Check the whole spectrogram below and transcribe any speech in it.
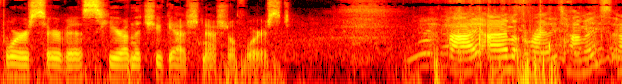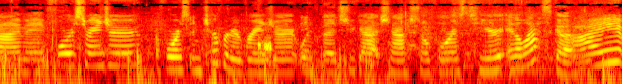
Forest Service here on the Chugach National Forest. Hi, I'm Riley Thomas, and I'm a forest ranger, a forest interpretive ranger with the Chugach National Forest here in Alaska. I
